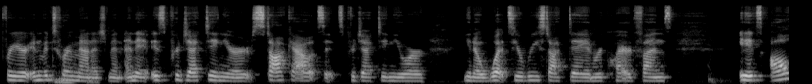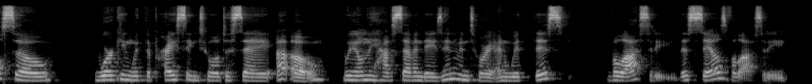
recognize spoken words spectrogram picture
for your inventory mm-hmm. management and it is projecting your stock outs, it's projecting your, you know, what's your restock day and required funds, it's also working with the pricing tool to say, uh oh, we only have seven days inventory. And with this velocity, this sales velocity,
